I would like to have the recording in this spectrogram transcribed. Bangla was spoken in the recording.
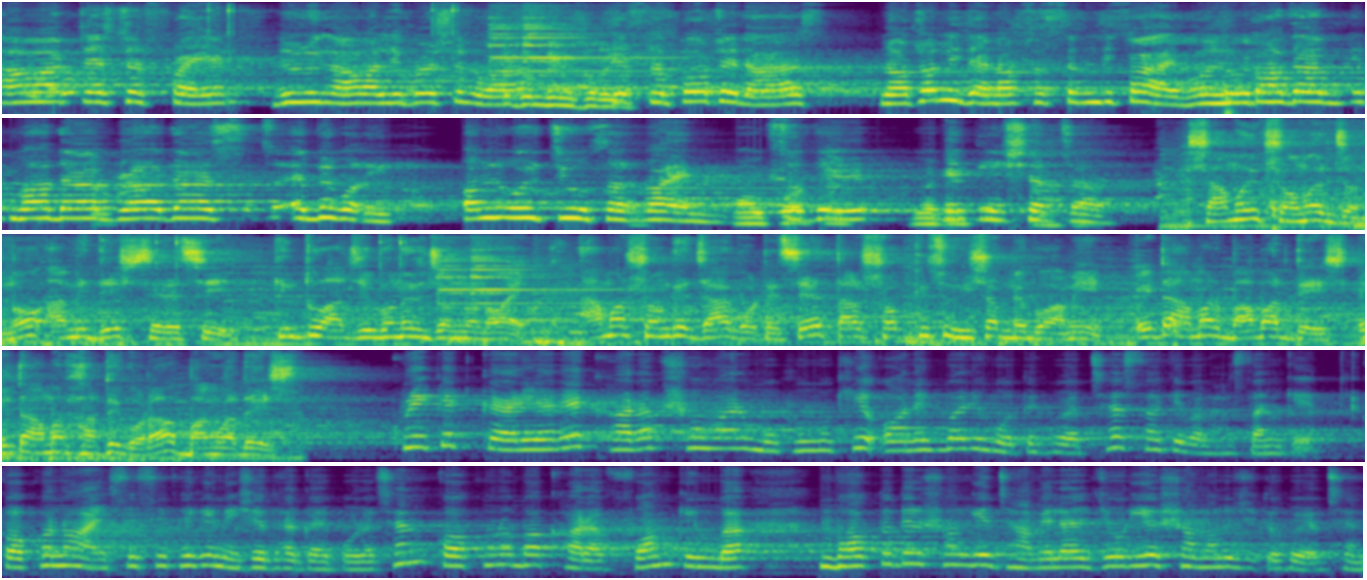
our tested friend during our liberation war. They supported us, not only that, after 75, when we mother, mother, brothers, everybody, only we two survived. So they getting shelter. সাময়িক সময়ের জন্য আমি দেশ ছেড়েছি কিন্তু আজীবনের জন্য নয় আমার সঙ্গে যা ঘটেছে তার সবকিছু হিসাব নেব আমি এটা আমার বাবার দেশ এটা আমার হাতে গড়া বাংলাদেশ ক্রিকেট ক্যারিয়ারে খারাপ সময়ের মুখোমুখি অনেকবারই হতে হয়েছে সাকিব আল হাসানকে। কখনো আইসিসি থেকে নিষেধাজ্ঞায় পড়েছেন, কখনো বা খারাপ ফর্ম কিংবা ভক্তদের সঙ্গে ঝামেলায় জড়িয়ে সমালোচিত হয়েছেন।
